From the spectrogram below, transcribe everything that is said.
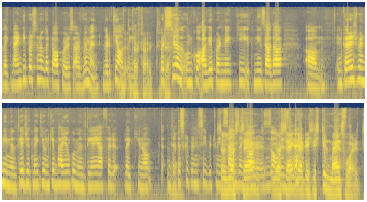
like ninety percent of the toppers are women लड़कियाँ होती हैं. बट स्टिल उनको आगे पढ़ने की इतनी ज़्यादा इंकरेजमेंट um, नहीं मिलती है जितने कि उनके भाइयों को मिलती है या फिर like you know the discrepancy between sons and daughters is always there so you are saying that it is still men's world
